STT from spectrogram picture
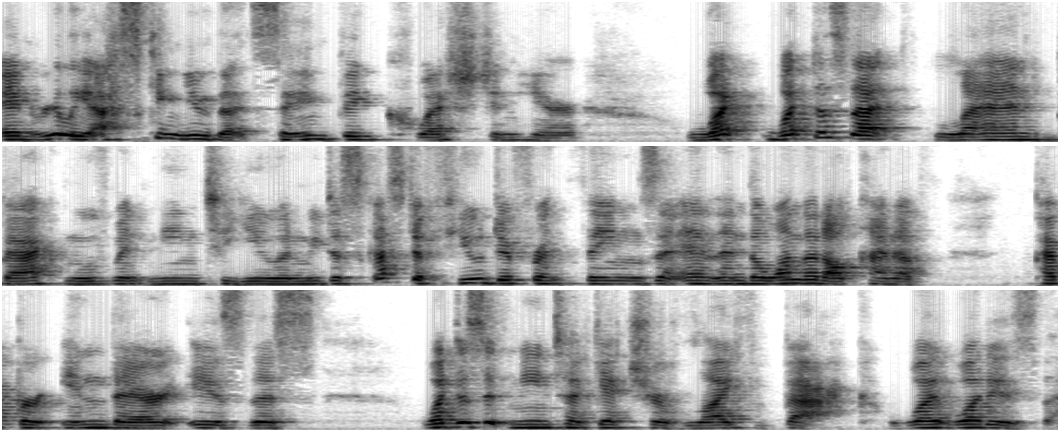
and really asking you that same big question here. What, what does that land back movement mean to you? And we discussed a few different things. And, and the one that I'll kind of pepper in there is this what does it mean to get your life back? What, what is that?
